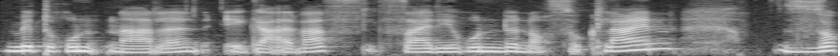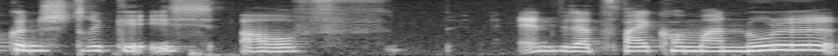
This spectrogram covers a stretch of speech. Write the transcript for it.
mit Rundnadeln, egal was, sei die Runde noch so klein. Socken stricke ich auf entweder 2,0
